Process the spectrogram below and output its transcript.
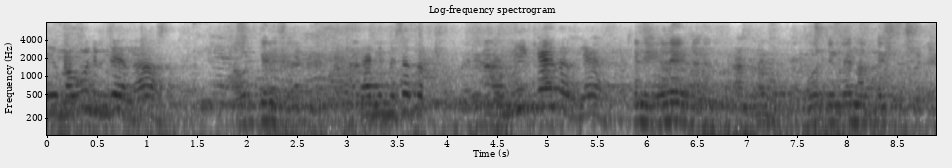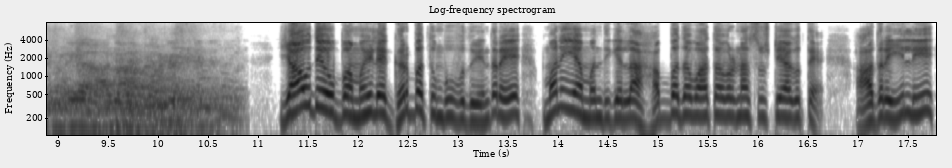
ಈಗ ಮಗು ನಿಮ್ಮದೇ ಅಲ್ಲ? ಅವ್ರು ಕೇಳಿ ಸರ್. ಯಾರು ನಿಮ್ಮ ಮಿಸಸ್ ನೀವು ಕೇಳಿದವ್ರಿಗೆ ಹೇಳೇ ಇಲ್ಲ ನನಗೆ. ಮೂರು ತಿಂಗಳೇ ನಾಲ್ಕು ತಿಂಗಳು ಈಗ ಆಗಿದೆ ಯಾವುದೇ ಒಬ್ಬ ಮಹಿಳೆ ಗರ್ಭ ತುಂಬುವುದು ಎಂದರೆ ಮನೆಯ ಮಂದಿಗೆಲ್ಲ ಹಬ್ಬದ ವಾತಾವರಣ ಸೃಷ್ಟಿಯಾಗುತ್ತೆ. ಆದರೆ ಇಲ್ಲಿ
